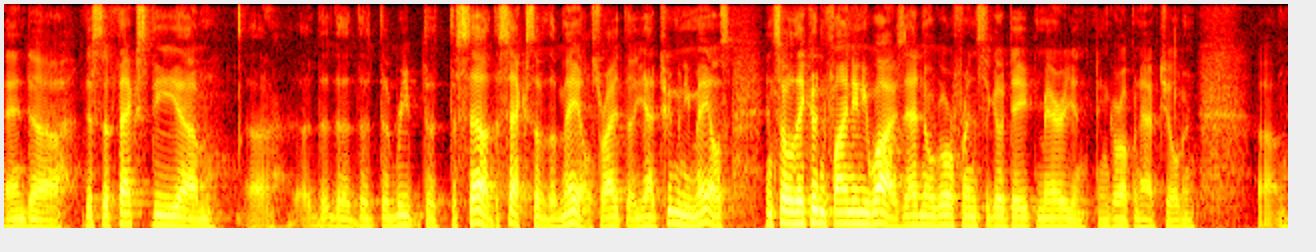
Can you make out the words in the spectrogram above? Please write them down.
and uh, this affects the, um, uh, the, the, the, the, the, the, cell, the sex of the males, right? The, you had too many males and so they couldn't find any wives. They had no girlfriends to go date, marry, and, and grow up and have children. Um,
